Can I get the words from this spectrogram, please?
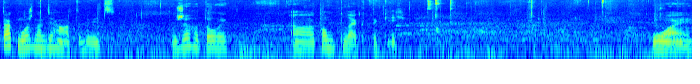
Так можна вдягати, дивіться. Вже готовий а, комплект такий. Ой,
